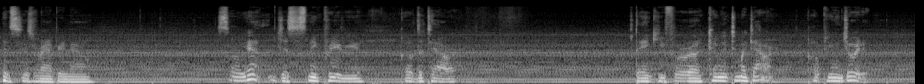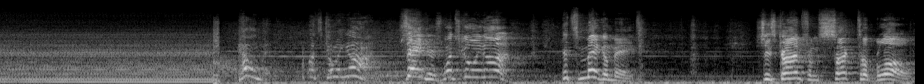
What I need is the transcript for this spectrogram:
This is ramping now. So yeah, just a sneak preview of the tower. Thank you for uh, coming to my tower. Hope you enjoyed it. Helmet! What's going on? Sandurz, what's going on? It's Megamaid. She's gone from suck to blow.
